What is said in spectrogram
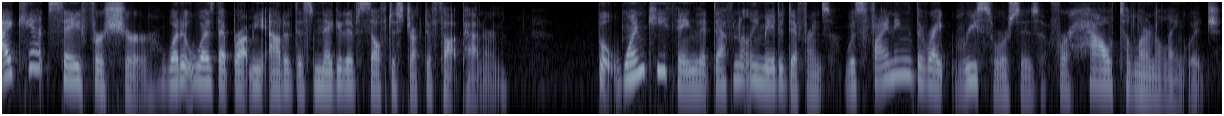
I can't say for sure what it was that brought me out of this negative self destructive thought pattern. But one key thing that definitely made a difference was finding the right resources for how to learn a language.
